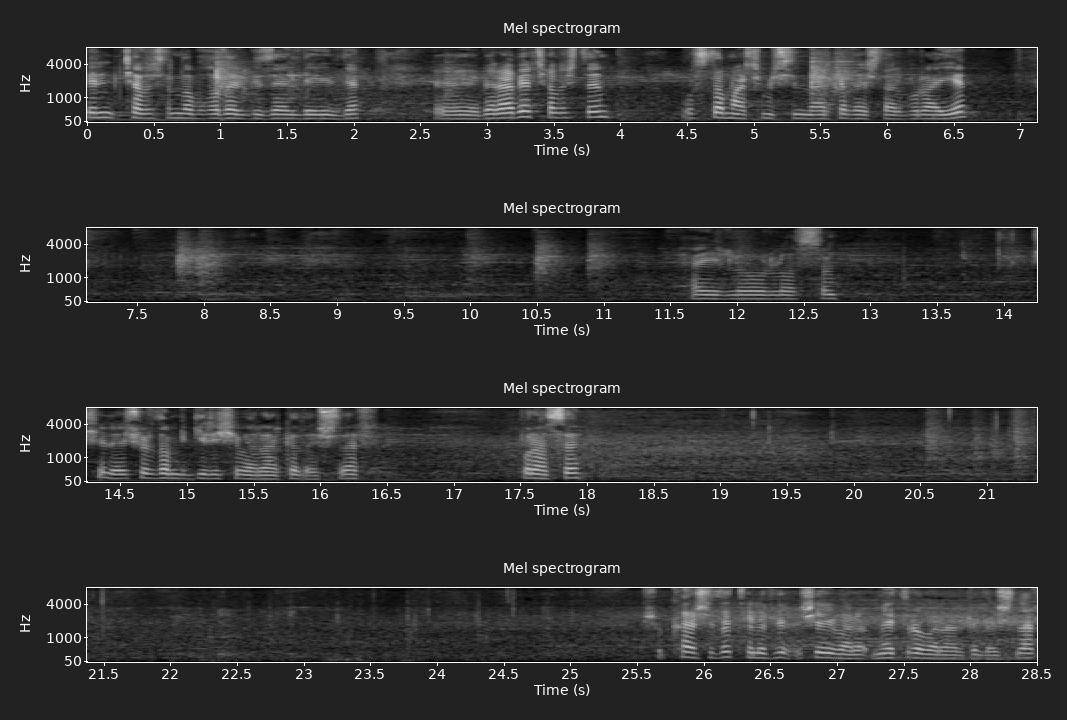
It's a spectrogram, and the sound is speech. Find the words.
Benim çalıştığımda bu kadar güzel değildi. Ee, beraber çalıştığım ustam açmış şimdi arkadaşlar burayı. Hayırlı uğurlu olsun. Şöyle şuradan bir girişi var arkadaşlar. Burası Şu karşıda telefi şey var, metro var arkadaşlar.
